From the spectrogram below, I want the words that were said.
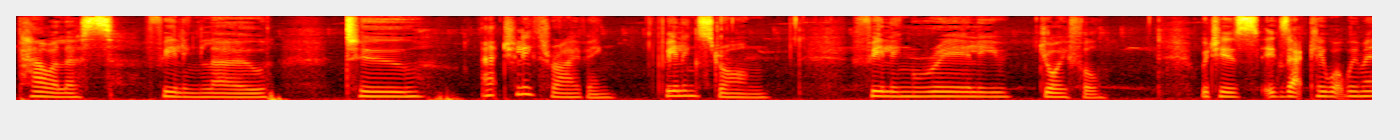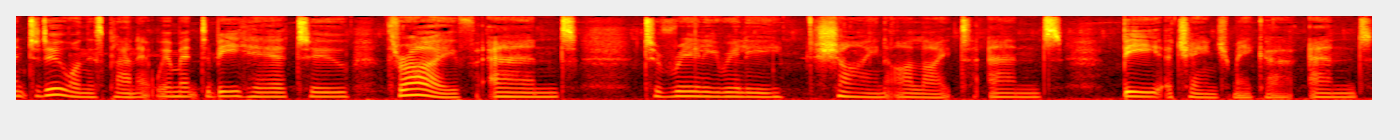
powerless, feeling low, to actually thriving, feeling strong, feeling really joyful, which is exactly what we're meant to do on this planet. We're meant to be here to thrive and to really, really shine our light and be a change maker and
